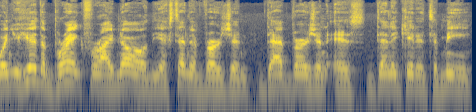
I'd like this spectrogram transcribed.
When you hear the break for I Know, the extended version, that version is dedicated to me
